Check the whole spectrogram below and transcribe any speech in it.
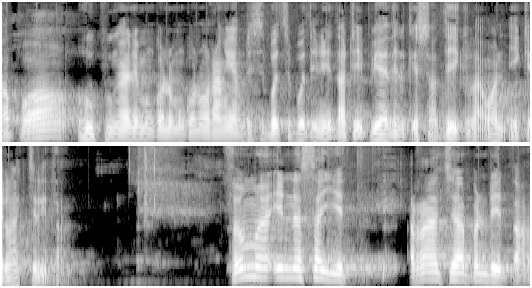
Apa hubungannya mengkono-mengkono orang yang disebut-sebut ini tadi bihadil kisati kelawan ikilah cerita. Thumma inna sayyid raja pendeta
